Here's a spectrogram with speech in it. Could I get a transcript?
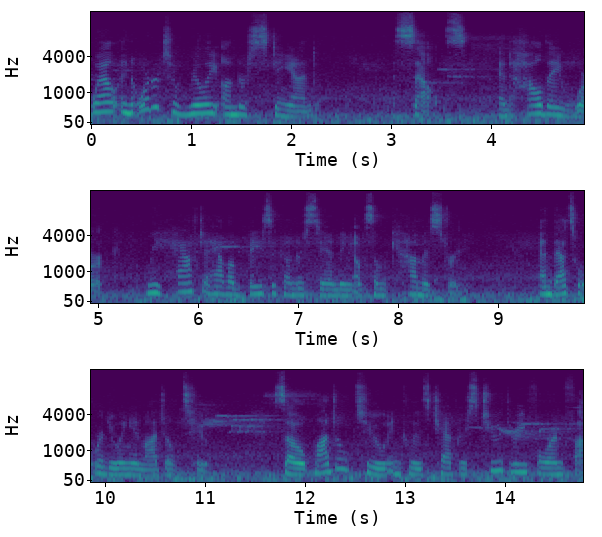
Well, in order to really understand cells and how they work, we have to have a basic understanding of some chemistry. And that's what we're doing in Module 2. So Module 2 includes chapters 2, 3, 4, and 5.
